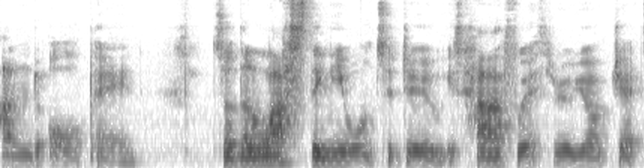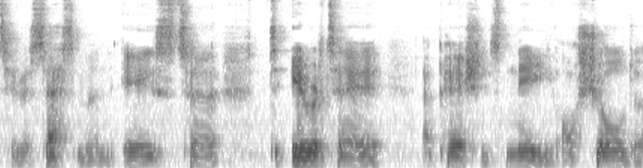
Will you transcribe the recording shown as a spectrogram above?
and or pain. So the last thing you want to do is halfway through your objective assessment is to, to irritate a patient's knee or shoulder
